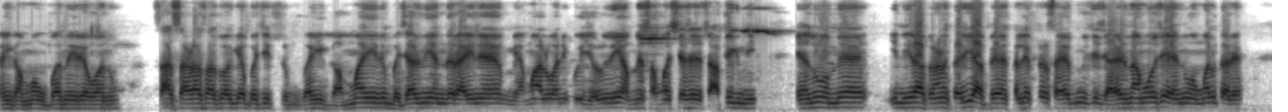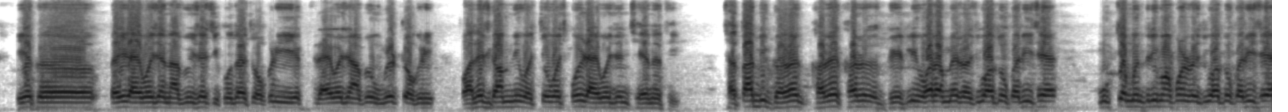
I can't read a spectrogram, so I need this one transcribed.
અહીં ગામમાં ઊભા નહીં રહેવાનું. સાત, સાડા સાત વાગ્યા પછી અહીં ગામમાં આવીને, બજારની અંદર આવીને મહેમાન આવવાની કોઈ જરૂર નહીં. અમને સમસ્યા છે ટ્રાફિકની. એનું અમને એ નિરાકરણ કરી આપે. કલેક્ટર સાહેબનું જે જાહેરનામું છે એનું અમલ કરે. એક કઈ ડાયવર્જન આપ્યું છે? ચિકોદા ચોકડી, એક ડાયવર્જન આપ્યું, ઉમરેઠ ચોકડી. કોલેજ ગામની વચ્ચોવચ્ચ કોઈ ડાયવર્જન છે નથી. છતાં બી ઘરે, ખરેખર કેટલી વાર અમે રજૂઆતો કરી છે. મુખ્યમંત્રીમાં પણ રજૂઆતો કરી છે.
